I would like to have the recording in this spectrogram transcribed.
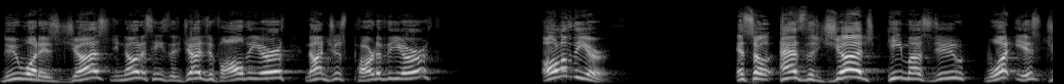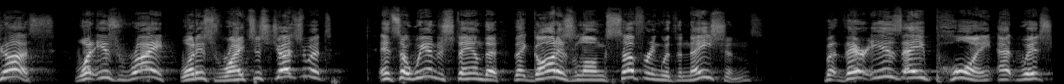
do what is just? You notice he's the judge of all the earth, not just part of the earth. All of the earth. And so, as the judge, he must do what is just, what is right, what is righteous judgment. And so, we understand that, that God is long suffering with the nations, but there is a point at which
